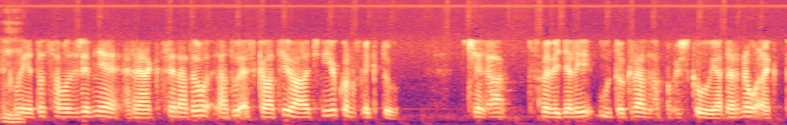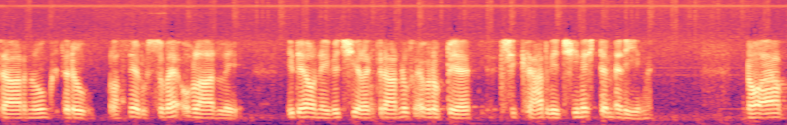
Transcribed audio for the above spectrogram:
Mhm. je to samozřejmě reakce na, to, na tu eskalaci válečného konfliktu. Včera jsme viděli útok na zápořskou jadernou elektrárnu, kterou vlastně Rusové ovládli. Jde o největší elektrárnu v Evropě, třikrát větší než Temelín. No a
